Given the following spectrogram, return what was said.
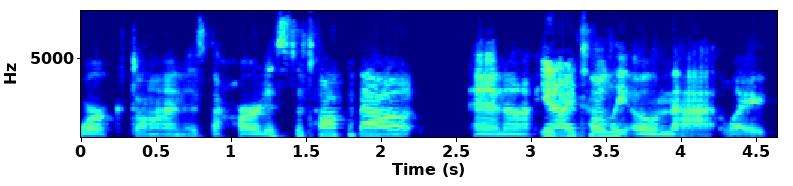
worked on is the hardest to talk about. And uh, you know, I totally own that. Like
